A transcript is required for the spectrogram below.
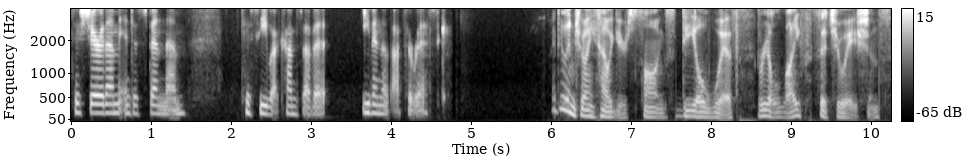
to share them and to spend them to see what comes of it, even though that's a risk. I do enjoy how your songs deal with real life situations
